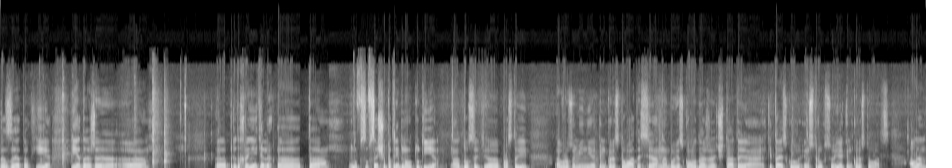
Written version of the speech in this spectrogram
розеток є. Є навіть предохранитель та ну, все, що потрібно, тут є. Досить простий в розумінні, як їм користуватися, не обов'язково навіть читати е, китайську інструкцію, як їм користуватися. Але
